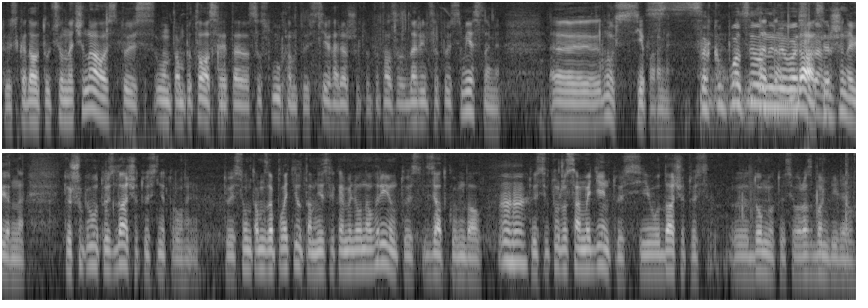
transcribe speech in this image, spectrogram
То есть, когда вот тут все начиналось, то есть, он там пытался это со слухом, то есть, все говорят, что пытался сдариться, то есть, с местными, э, ну, с сепарами. С оккупационными да, да, войсками. Да, совершенно верно. То есть, чтобы его, то есть, дачу, то есть, не трогали. То есть, он там заплатил там несколько миллионов гривен, то есть, взятку им дал. Ага. То есть, и в тот же самый день, то есть, его дачу, то есть, э, дом, то есть, его разбомбили. его.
